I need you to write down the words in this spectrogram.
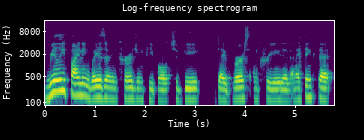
really finding ways of encouraging people to be diverse and creative. And I think that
